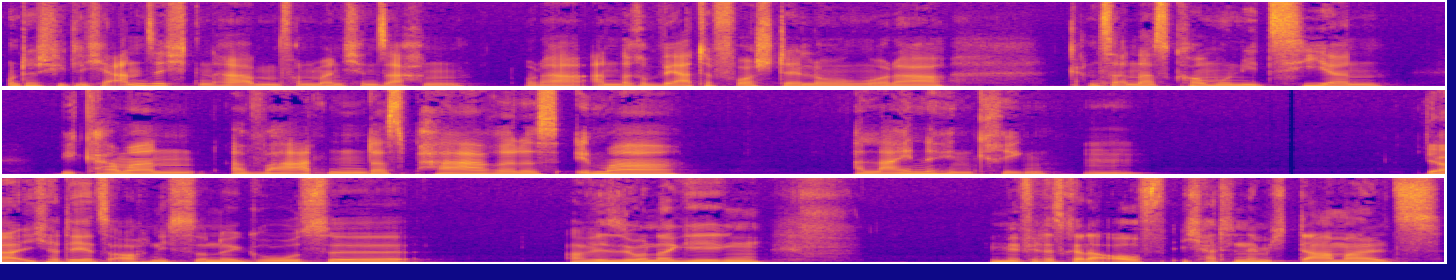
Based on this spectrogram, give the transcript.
unterschiedliche Ansichten haben von manchen Sachen oder andere Wertevorstellungen oder ganz anders kommunizieren. Wie kann man erwarten, dass Paare das immer alleine hinkriegen? Ja, ich hatte jetzt auch nicht so eine große Aversion dagegen. Mir fällt das gerade auf, ich hatte nämlich damals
